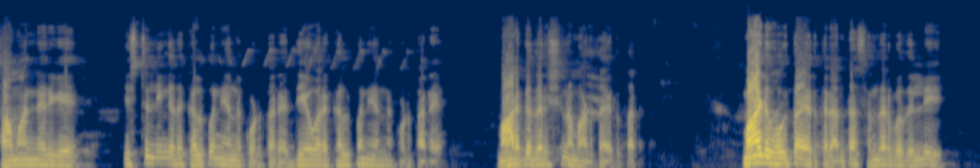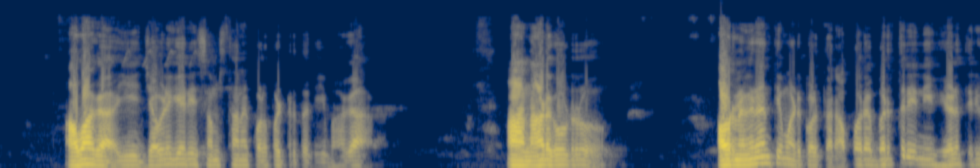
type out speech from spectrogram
ಸಾಮಾನ್ಯರಿಗೆ ಇಷ್ಟಲಿಂಗದ ಕಲ್ಪನೆಯನ್ನು ಕೊಡ್ತಾರೆ, ದೇವರ ಕಲ್ಪನೆಯನ್ನು ಕೊಡ್ತಾರೆ, ಮಾರ್ಗದರ್ಶನ ಮಾಡ್ತಾ ಇರ್ತಾರೆ, ಮಾಡಿ ಹೋಗ್ತಾ ಇರ್ತಾರೆ. ಅಂತ ಸಂದರ್ಭದಲ್ಲಿ ಅವಾಗ ಈ ಜವಳಿಗೇರಿ ಸಂಸ್ಥಾನಕ್ಕೆ ಒಳಪಟ್ಟಿರ್ತದೆ ಈ ಭಾಗ. ಆ ನಾಡಗೌಡರು ಅವ್ರನ್ನ ವಿನಂತಿ ಮಾಡ್ಕೊಳ್ತಾರೆ ಅಪ್ಪರೇ ಬರ್ತೀರಿ, ನೀವು ಹೇಳ್ತೀರಿ,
